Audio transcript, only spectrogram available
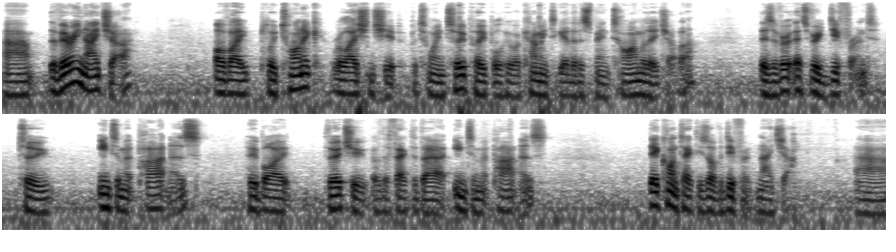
Um, the very nature of a plutonic relationship between two people who are coming together to spend time with each other, there's a very, that's very different to intimate partners who, by virtue of the fact that they are intimate partners, their contact is of a different nature. Uh,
